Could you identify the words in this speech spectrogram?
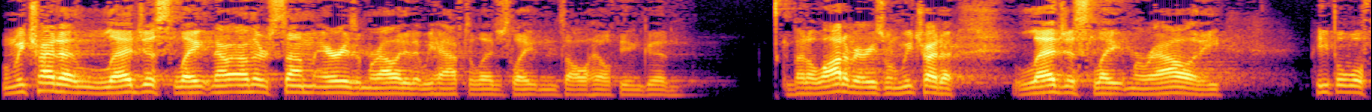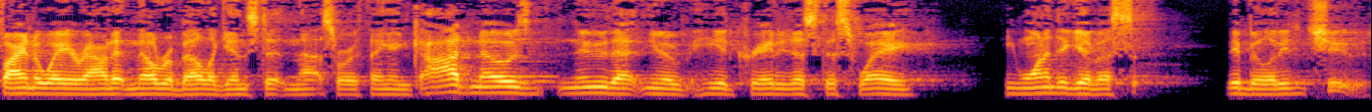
When we try to legislate, now there's some areas of morality that we have to legislate and it's all healthy and good. But a lot of areas, when we try to legislate morality, people will find a way around it and they'll rebel against it and that sort of thing. And God knows, knew that, you know, He had created us this way. He wanted to give us the ability to choose.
